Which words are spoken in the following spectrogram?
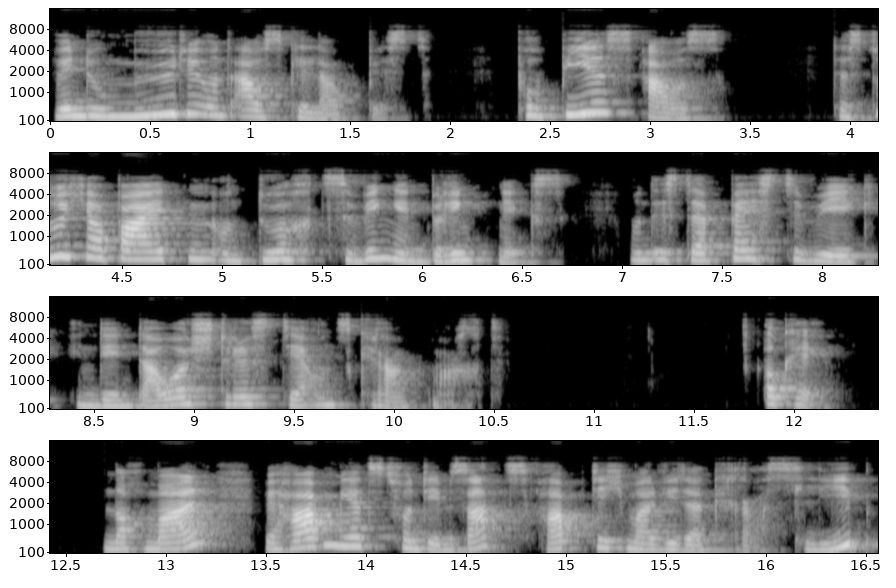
wenn du müde und ausgelaugt bist. Probier's aus. Das Durcharbeiten und Durchzwingen bringt nichts und ist der beste Weg in den Dauerstress, der uns krank macht. Okay, nochmal, wir haben jetzt von dem Satz Hab dich mal wieder krass lieb,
